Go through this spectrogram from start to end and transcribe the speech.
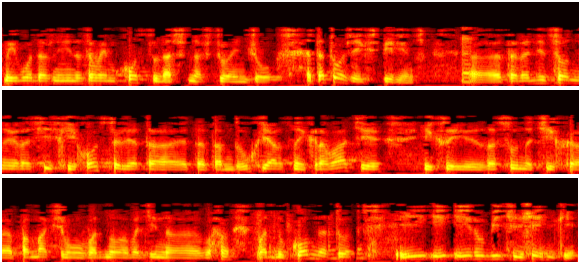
мы его даже не называем хостел наш, наш Джоинджу, это тоже experience. Mm. Традиционные российские хостелы, это, это там двухъярусные кровати, их засунуть их э, по максимуму в, одно, в, один, в одну комнату и, и, и рубить деньги.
